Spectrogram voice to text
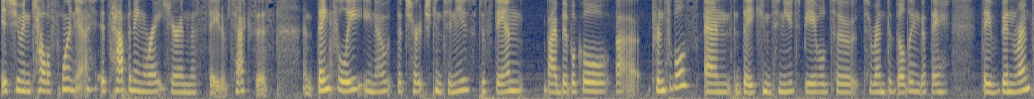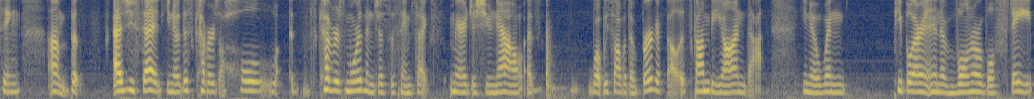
issue in California. It's happening right here in the state of Texas. And thankfully, you know, the church continues to stand by biblical uh, principles, and they continue to be able to to rent the building that they they've been renting. Um, but as you said, you know, this covers a whole, this covers more than just the same sex marriage issue now, as what we saw with Obergefell. It's gone beyond that. You know, when people are in a vulnerable state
